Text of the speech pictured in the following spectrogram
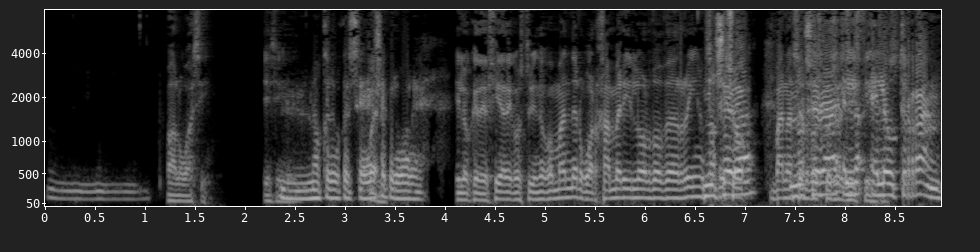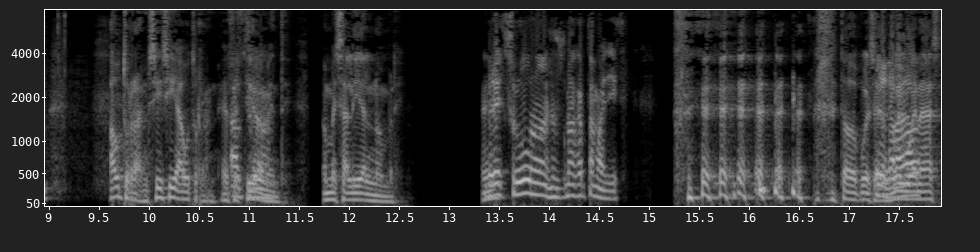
Mm, O algo así. Sí, sí. No creo que sea Bueno. ese, pero vale. Y lo que decía de Construyendo Commander, Warhammer y Lord of the Rings, No eso será, van a no ser dos será cosas el, el Outrun. Outrun, sí, sí, Outrun, efectivamente. No me salía el nombre. ¿Eh? Breakthrough no, es una carta Magic. Todo puede ser. Muy buenas.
